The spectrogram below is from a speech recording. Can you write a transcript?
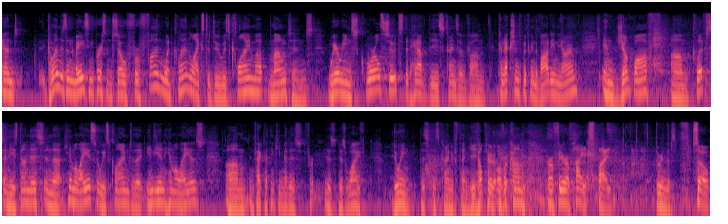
and Glenn is an amazing person. So, for fun, what Glenn likes to do is climb up mountains wearing squirrel suits that have these kinds of um, connections between the body and the arm and jump off um, cliffs. And he's done this in the Himalayas, so he's climbed the Indian Himalayas. Um, in fact, I think he met his, his, his wife doing this, this kind of thing. He helped her to overcome her fear of heights by doing this. So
